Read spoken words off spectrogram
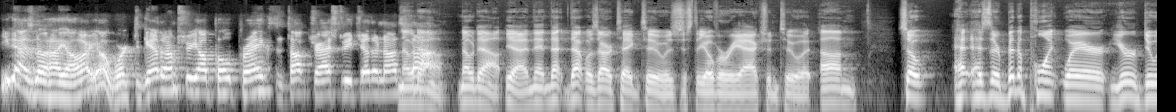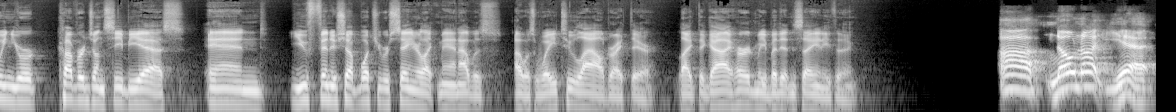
you guys know how y'all are. Y'all work together. I'm sure y'all pull pranks and talk trash to each other nonstop. No doubt, no doubt. Yeah, and that that was our take too. Was just the overreaction to it. Um, so has there been a point where you're doing your coverage on CBS and you finish up what you were saying? You're like, man, I was I was way too loud right there. Like the guy heard me but didn't say anything. Uh, no, not yet.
